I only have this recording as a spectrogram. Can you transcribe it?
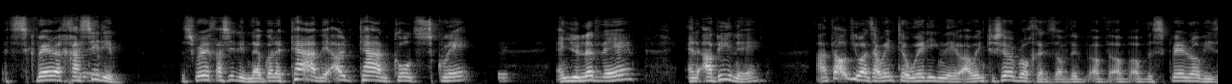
It's Square Hasidim. The Square Hasidim. They've got a town, their own town called Square. And you live there. And I've been there. I told you once I went to a wedding there. I went to Sherbrochas of the of, of, of the square of his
